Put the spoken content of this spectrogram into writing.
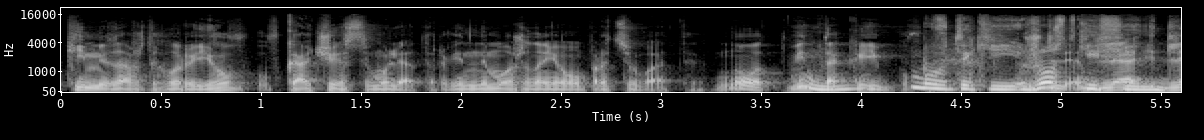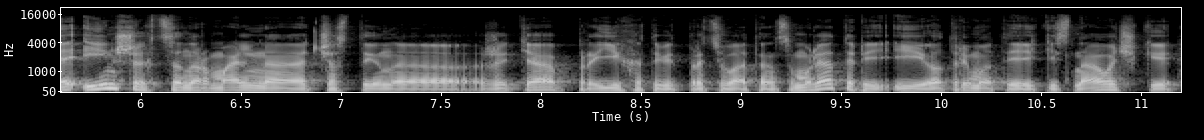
Кімі завжди говорив, його вкачує симулятор, він не може на ньому працювати. Ну от він mm, такий був. Був такий жорсткий для, фільм. Для, для інших це нормальна частина життя приїхати відпрацювати на симуляторі і отримати якісь навички,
